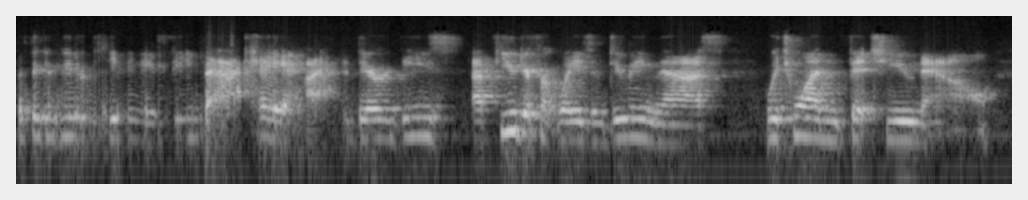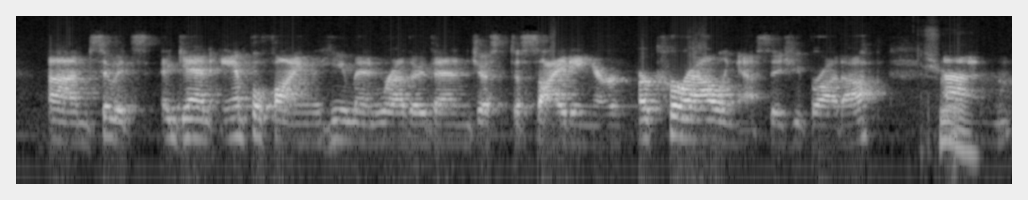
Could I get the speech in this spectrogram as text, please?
that the computer is giving you feedback. Hey, I, there are these a few different ways of doing this. Which one fits you now? Um, so it's again amplifying the human rather than just deciding or, or corralling us, as you brought up. Sure. Um,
